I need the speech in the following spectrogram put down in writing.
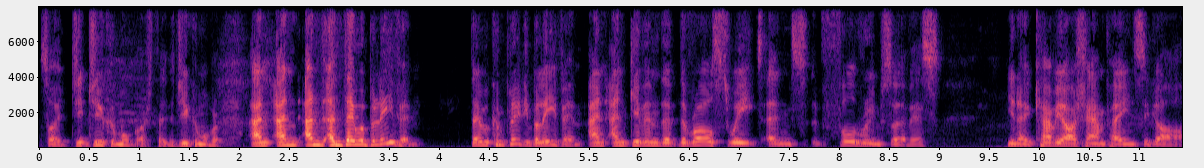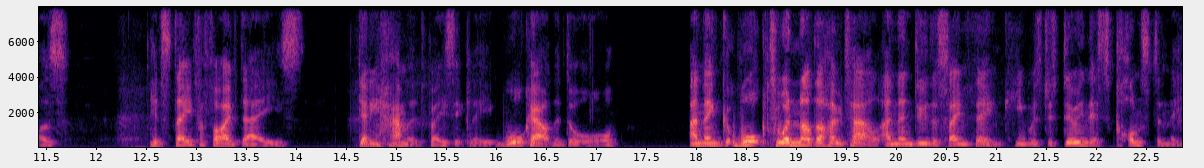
sorry, Duke of Marlborough, I should say, the Duke of Marlborough, and and and and they would believe him they would completely believe him and and give him the, the royal suite and full room service, you know, caviar, champagne, cigars. He'd stay for five days, getting hammered, basically, walk out the door, and then walk to another hotel and then do the same thing. He was just doing this constantly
